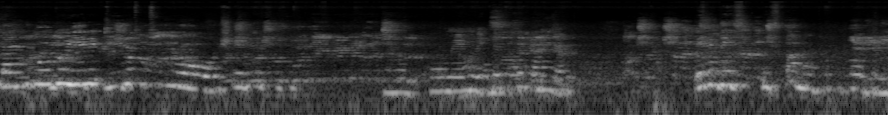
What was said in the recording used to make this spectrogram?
kendi doğduğu yeri yeri tutuyor. Şey Bu memleketi Konya. Benim de İs- İstanbul'da doğdum.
